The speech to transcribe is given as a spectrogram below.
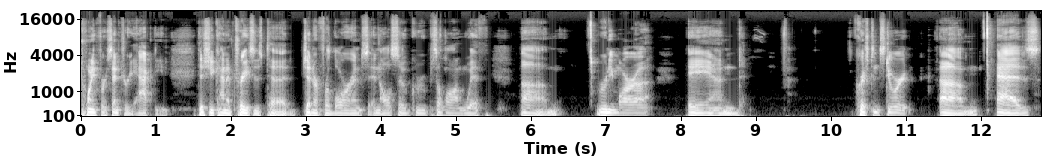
21st century acting that she kind of traces to Jennifer Lawrence and also groups along with um, Rooney Mara and Kristen Stewart um, as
